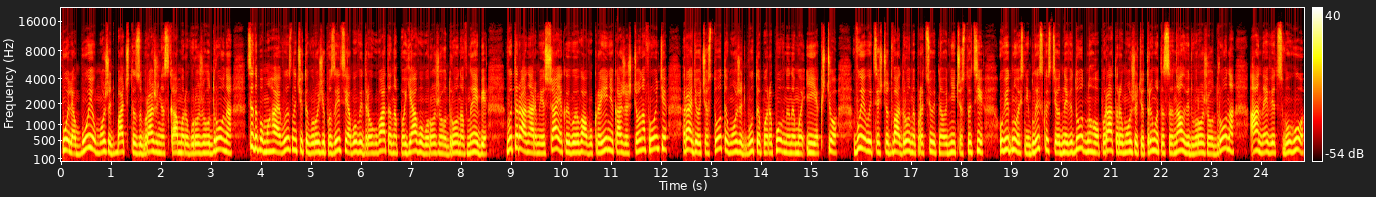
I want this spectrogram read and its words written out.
поля бою можуть бачити зображення з камери ворожого дрона. Це допомагає визначити ворожі позиції або відреагувати на появу ворожого дрона в небі. Ветеран армії США, який воював в Україні, каже, що на фронті радіочастоти можуть бути переповненими. І якщо виявиться, що два дрони працюють на одній частоті у відносній близькості одне від одного, оператори можуть отримати сигнал від ворожого дрона, а не від свого.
